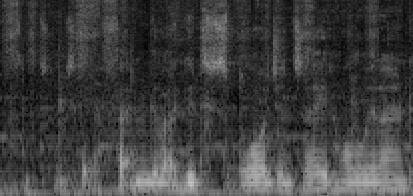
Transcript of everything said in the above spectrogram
So just get a fitting, give it a good splodge inside all the way around.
